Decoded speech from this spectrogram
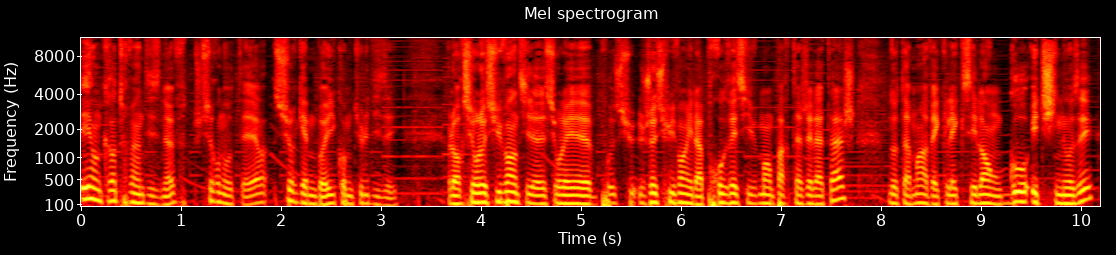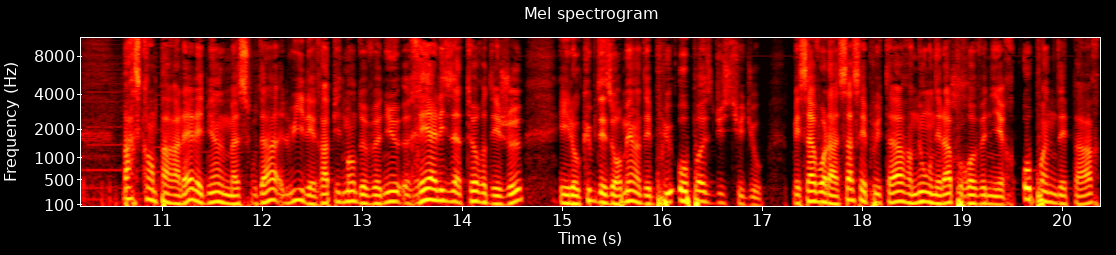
et en 99 sur nos terres, sur Game Boy, comme tu le disais. Alors sur le suivant, sur les jeux suivants, il a progressivement partagé la tâche, notamment avec l'excellent Go Echinose, parce qu'en parallèle, eh bien, Masuda, lui, il est rapidement devenu réalisateur des jeux et il occupe désormais un des plus hauts postes du studio. Mais ça, voilà, ça c'est plus tard. Nous, on est là pour revenir au point de départ,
